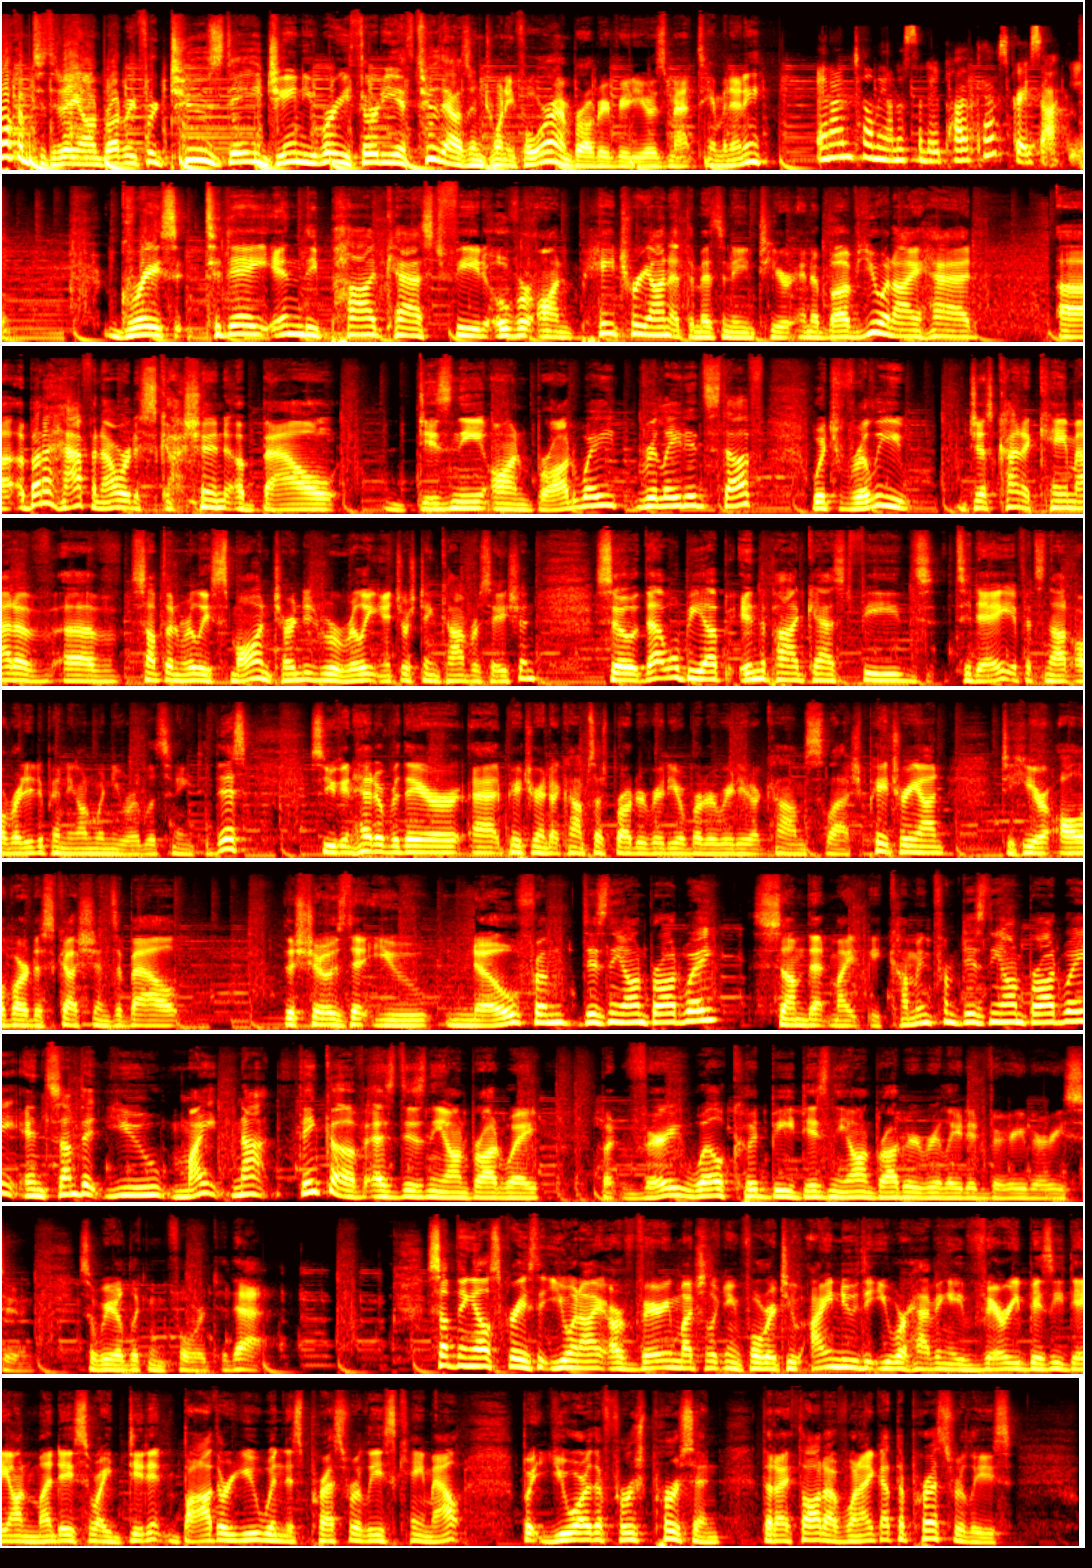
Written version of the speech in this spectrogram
Welcome to Today on Broadway for Tuesday, January 30th, 2024. I'm Broadway Video's Matt Tamanini. And I'm Tell Me on a Sunday podcast, Grace Aki. Grace, today in the podcast feed over on Patreon at the mezzanine tier and above, you and I had uh, about a half an hour discussion about Disney on Broadway related stuff, which really just kind of came out of, of something really small and turned into a really interesting conversation. So that will be up in the podcast feeds today, if it's not already, depending on when you are listening to this. So you can head over there at patreon.com slash Broadway Radio, BroadwayRadio.com slash Patreon to hear all of our discussions about the shows that you know from Disney on Broadway, some that might be coming from Disney on Broadway, and some that you might not think of as Disney on Broadway, but very well could be Disney on Broadway related very, very soon. So we are looking forward to that. Something else, Grace, that you and I are very much looking forward to. I knew that you were having a very busy day on Monday, so I didn't bother you when this press release came out. But you are the first person that I thought of when I got the press release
